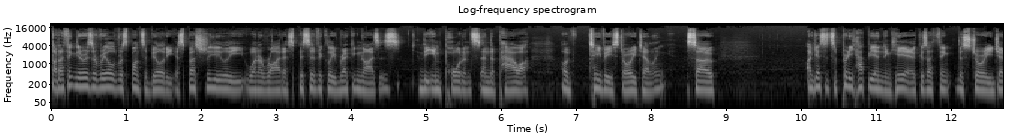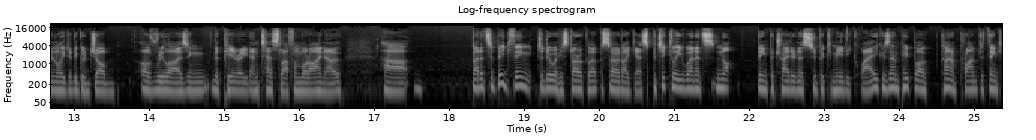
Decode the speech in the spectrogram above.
but I think there is a real responsibility, especially when a writer specifically recognizes the importance and the power of TV storytelling. So I guess it's a pretty happy ending here because I think the story generally did a good job of realizing the period and Tesla from what I know. Uh, but it's a big thing to do a historical episode, I guess, particularly when it's not being portrayed in a super comedic way, because then people are kind of primed to think,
